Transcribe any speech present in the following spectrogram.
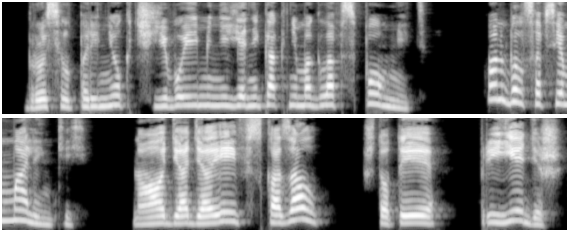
– бросил паренек, чьего имени я никак не могла вспомнить. Он был совсем маленький. «Но дядя Эйв сказал, что ты приедешь,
